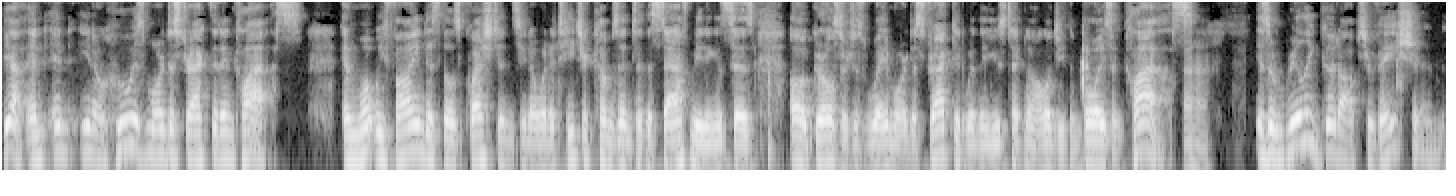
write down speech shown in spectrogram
Yeah, and and you know who is more distracted in class? And what we find is those questions. You know, when a teacher comes into the staff meeting and says, "Oh, girls are just way more distracted when they use technology than boys in class," uh-huh is a really good observation.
